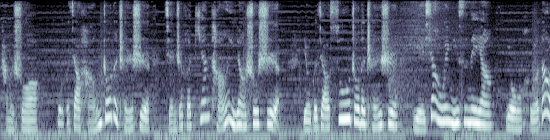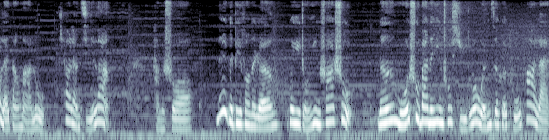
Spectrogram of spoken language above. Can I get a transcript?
他们说，有个叫杭州的城市，简直和天堂一样舒适；有个叫苏州的城市，也像威尼斯那样。用河道来当马路，漂亮极了。他们说，那个地方的人会一种印刷术，能魔术般的印出许多文字和图画来。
